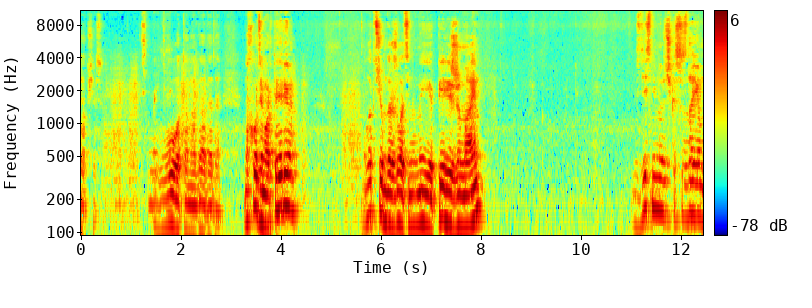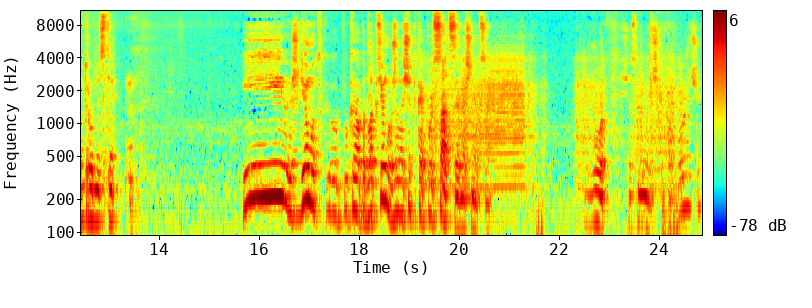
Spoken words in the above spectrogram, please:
Так, сейчас. Вот она, да, да, да. Находим артерию. Локтем даже желательно мы ее пережимаем. Здесь немножечко создаем трудности. И ждем, вот, пока под локтем уже начнет такая пульсация начнется. Вот. Сейчас немножечко попозже чуть.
